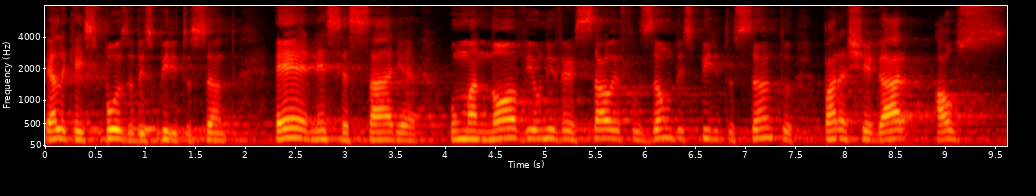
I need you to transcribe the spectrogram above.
ela que é esposa do Espírito Santo, é necessária uma nova e universal efusão do Espírito Santo para chegar aos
